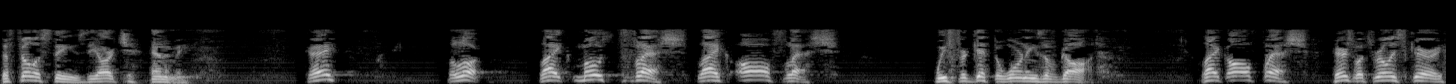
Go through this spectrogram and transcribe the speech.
The Philistines, the arch enemy. Okay? But look, like most flesh, like all flesh, we forget the warnings of God. Like all flesh, here's what's really scary.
